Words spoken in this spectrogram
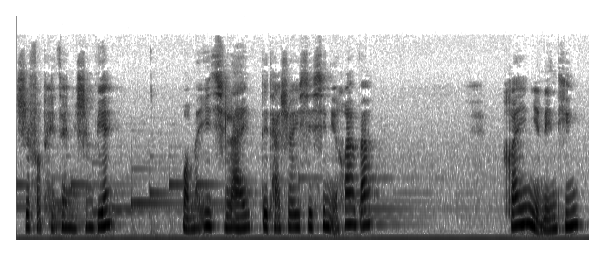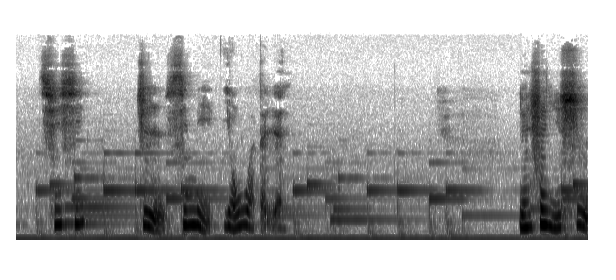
是否陪在你身边，我们一起来对他说一些心里话吧。欢迎你聆听七夕致心里有我的人。人生一世。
